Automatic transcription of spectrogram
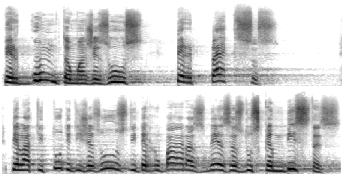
perguntam a Jesus, perplexos pela atitude de Jesus de derrubar as mesas dos cambistas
